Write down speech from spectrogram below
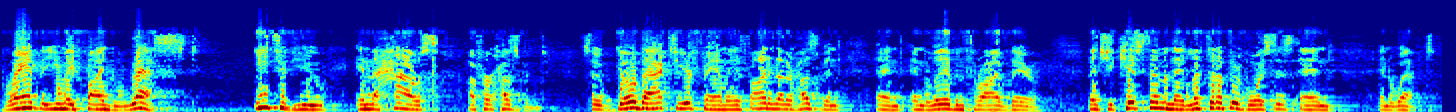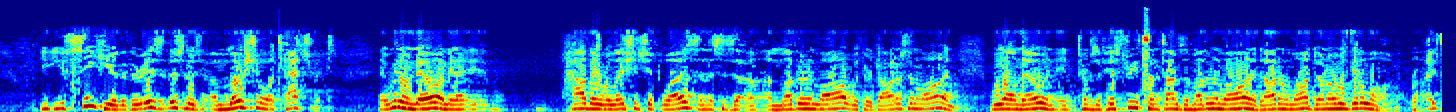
grant that you may find rest each of you in the house of her husband. So go back to your family and find another husband and, and live and thrive there. Then she kissed them, and they lifted up their voices and, and wept. You, you see here that there is there's this emotional attachment. Now, we don't know, I mean, how their relationship was, and this is a, a mother-in-law with her daughters-in-law, and we all know in, in terms of history, sometimes a mother-in-law and a daughter-in-law don't always get along, right?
